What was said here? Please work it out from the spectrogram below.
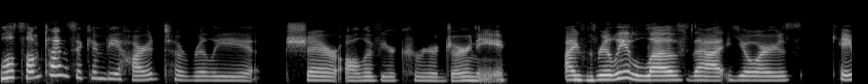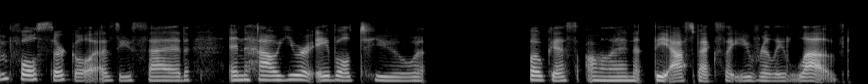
Well, sometimes it can be hard to really share all of your career journey. I mm-hmm. really love that yours came full circle, as you said, and how you were able to focus on the aspects that you really loved.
